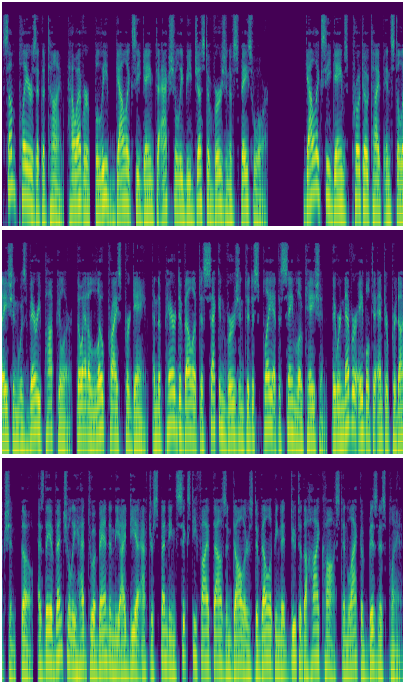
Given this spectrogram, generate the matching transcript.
Some players at the time, however, believed Galaxy Game to actually be just a version of Spacewar. Galaxy Games' prototype installation was very popular, though at a low price per game, and the pair developed a second version to display at the same location. They were never able to enter production, though, as they eventually had to abandon the idea after spending $65,000 developing it due to the high cost and lack of business plan.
